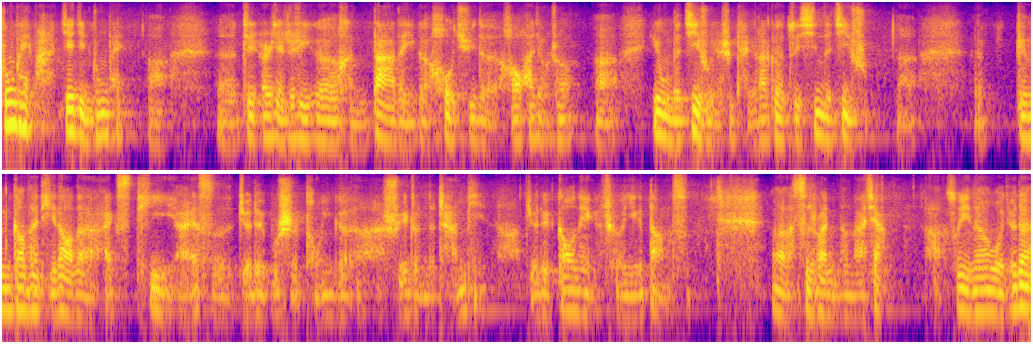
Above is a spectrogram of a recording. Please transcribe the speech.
中配吧，接近中配啊。呃，这而且这是一个很大的一个后驱的豪华轿车啊，用的技术也是凯迪拉克最新的技术，跟刚才提到的 XTS 绝对不是同一个水准的产品啊，绝对高那个车一个档次，呃，四十万你能拿下啊，所以呢，我觉得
